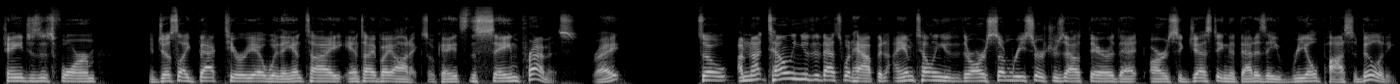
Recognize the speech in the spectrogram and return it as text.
changes its form, just like bacteria with anti antibiotics, okay? It's the same premise, right? So, I'm not telling you that that's what happened. I am telling you that there are some researchers out there that are suggesting that that is a real possibility.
